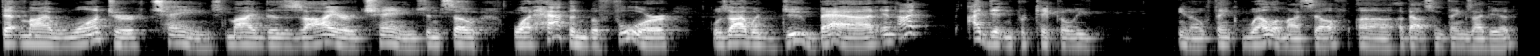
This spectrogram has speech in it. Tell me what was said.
that my wanter changed, my desire changed. And so what happened before was I would do bad, and I I didn't particularly, you know, think well of myself uh, about some things I did.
